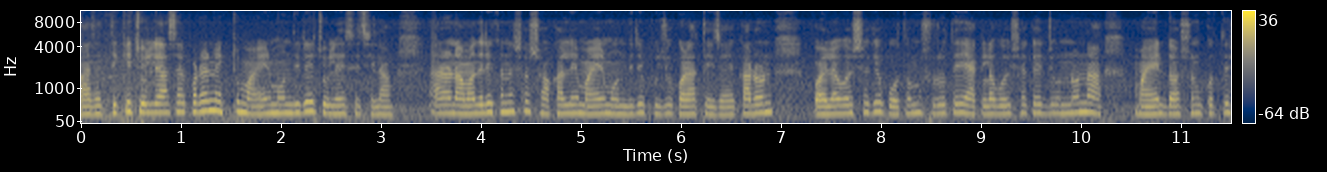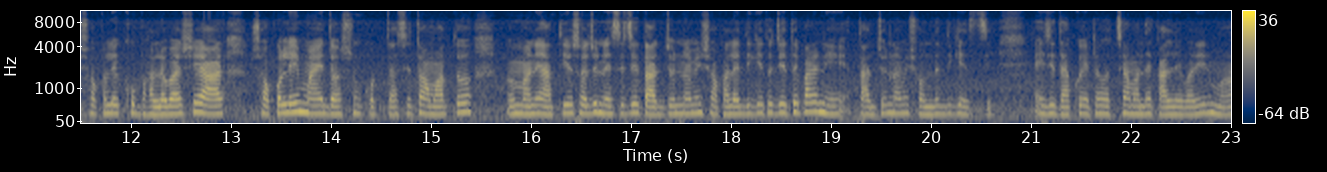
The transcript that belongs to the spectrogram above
বাজার থেকে চলে আসার পরে না একটু মায়ের মন্দিরে চলে এসেছিলাম। কারণ আমাদের এখানে সব সকালে মায়ের মন্দিরে পুজো করাতে যায়। কারণ পয়লা বৈশাখে প্রথম শুরুতেই একলা বৈশাখের জন্য না মায়ের দর্শন করতে সকলে খুব ভালোবাসে আর সকলেই মায়ের দর্শন করতে আসে। তো আমার তো মানে আত্মীয় স্বজন এসেছে, তার জন্য আমি সকালের দিকে তো যেতে পারিনি, তার জন্য আমি সন্ধ্যের দিকে এসেছি। এই যে দেখো, এটা হচ্ছে আমাদের কালীবাড়ির মা,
